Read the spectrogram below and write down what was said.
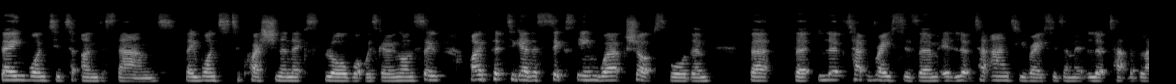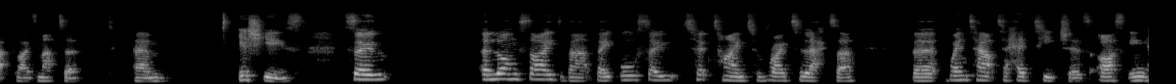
they wanted to understand. They wanted to question and explore what was going on. So I put together 16 workshops for them that, that looked at racism, it looked at anti-racism, it looked at the Black Lives Matter um, issues. So alongside that, they also took time to write a letter that went out to head teachers asking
